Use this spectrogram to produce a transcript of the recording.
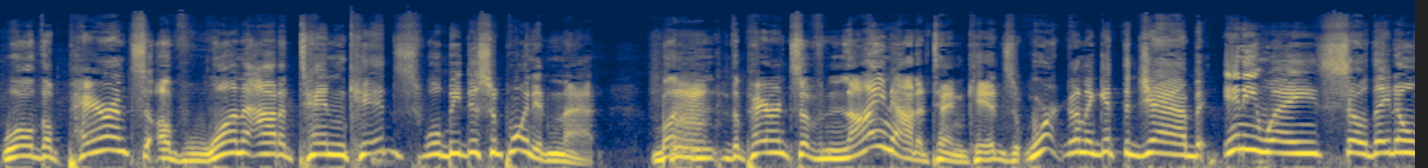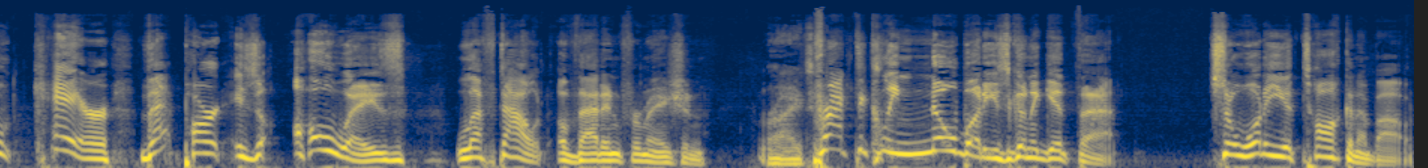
Well, the parents of one out of 10 kids will be disappointed in that. But hmm. the parents of nine out of 10 kids weren't going to get the jab anyway, so they don't care. That part is always left out of that information. Right. Practically nobody's going to get that. So what are you talking about?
